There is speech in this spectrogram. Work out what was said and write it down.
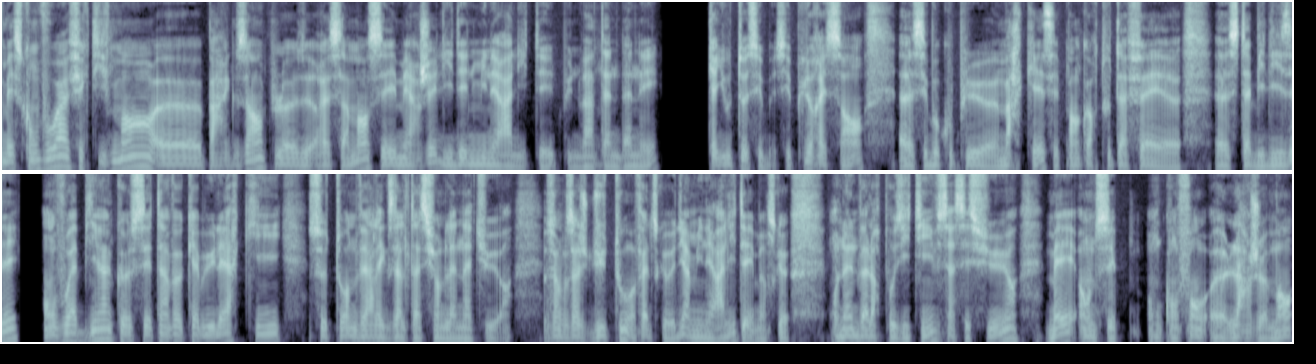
Mais ce qu'on voit effectivement, par exemple, récemment, c'est émerger l'idée de minéralité depuis une vingtaine d'années caillouteux, c'est plus récent, euh, c'est beaucoup plus euh, marqué, c'est pas encore tout à fait euh, stabilisé. On voit bien que c'est un vocabulaire qui se tourne vers l'exaltation de la nature, sans qu'on sache du tout en fait ce que veut dire minéralité, parce que on a une valeur positive, ça c'est sûr, mais on on confond largement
